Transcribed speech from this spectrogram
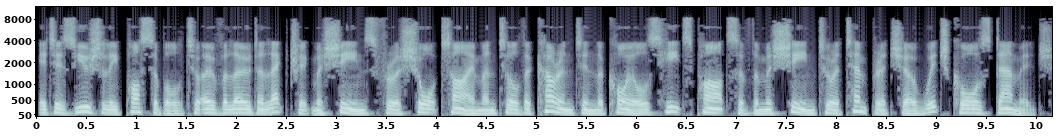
It is usually possible to overload electric machines for a short time until the current in the coils heats parts of the machine to a temperature which cause damage.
